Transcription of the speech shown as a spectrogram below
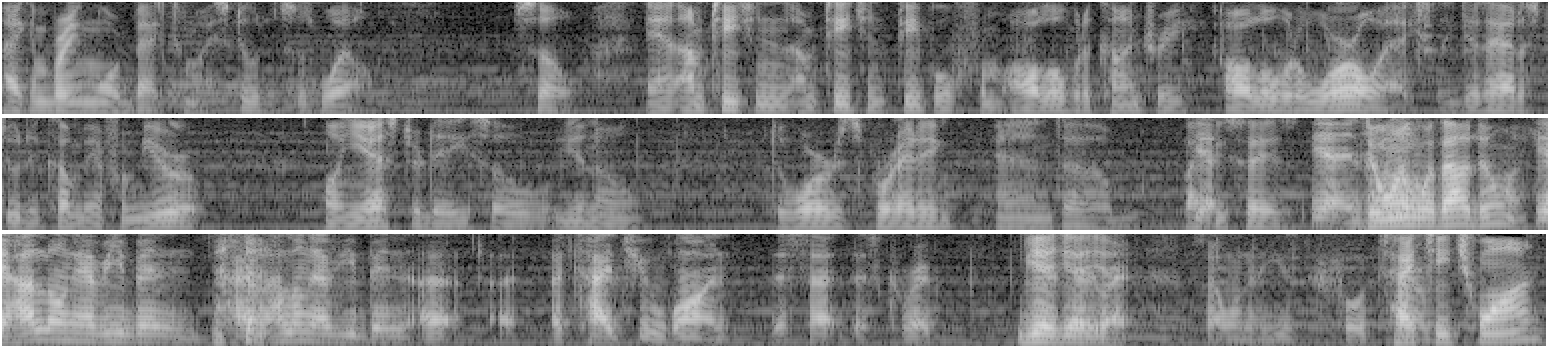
I can bring more back to my students as well. So, and I'm teaching I'm teaching people from all over the country, all over the world actually. Just had a student come in from Europe on yesterday, so you know, the word is spreading, and um, like Yeah. you say, it's Yeah, and doing long- without doing. Yeah. How long have you been? How, how long have you been a, a, a Tai Chi Wan? That's that's correct. Yeah, yeah, yeah. right. So I want to use the full Tai term. Chi Chuan.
